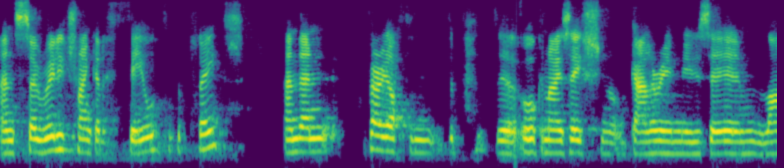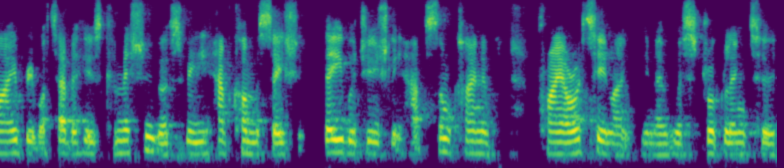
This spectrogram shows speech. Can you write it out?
And so really try and get a feel for the place. And then very often the, the organisation or gallery, museum, library, whatever, who's commissioned us, we have conversation. They would usually have some kind of priority, like, you know, we're struggling to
